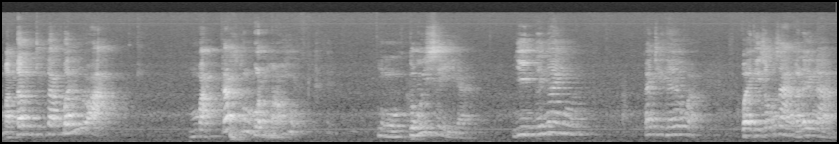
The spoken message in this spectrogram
mà tâm chúng ta bấn loạn, mặt cắt không còn máu tối gì à nhìn thấy ngay không các anh chị thấy không ạ? Vậy thì rõ ràng ở đây là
